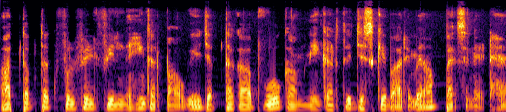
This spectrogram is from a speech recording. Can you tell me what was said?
आप तब तक फुलफिल्ड फील नहीं कर पाओगे जब तक आप वो काम नहीं करते जिसके बारे में आप पैशनेट हैं।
